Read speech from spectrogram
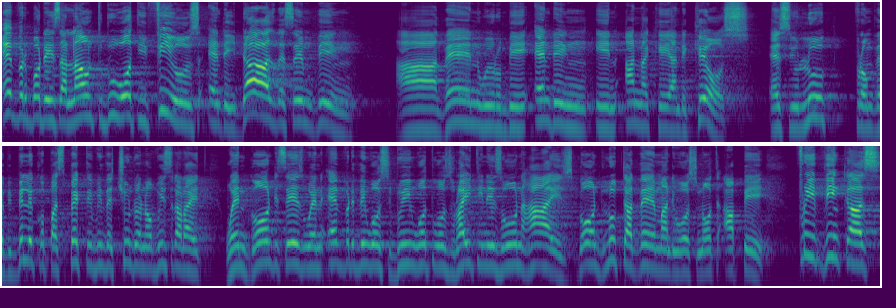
everybody is allowed to do what he feels and he does the same thing, uh, then we will be ending in anarchy and chaos. As you look from the biblical perspective in the children of Israelite, when God says, when everything was doing what was right in his own eyes, God looked at them and he was not happy. Free thinkers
